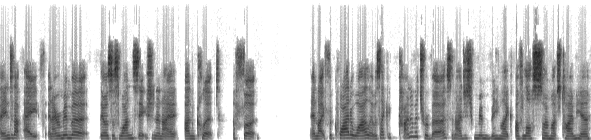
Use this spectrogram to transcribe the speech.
I ended up eighth. And I remember there was this one section and I unclipped a foot. And like for quite a while, it was like a kind of a traverse. And I just remember being like, I've lost so much time here.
